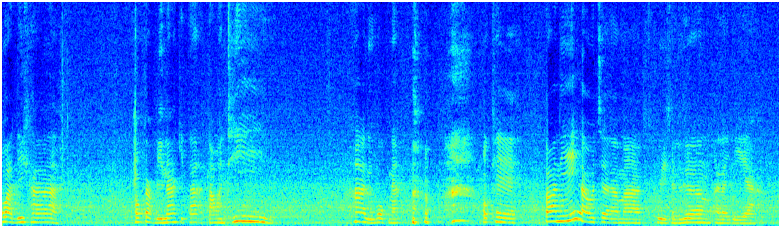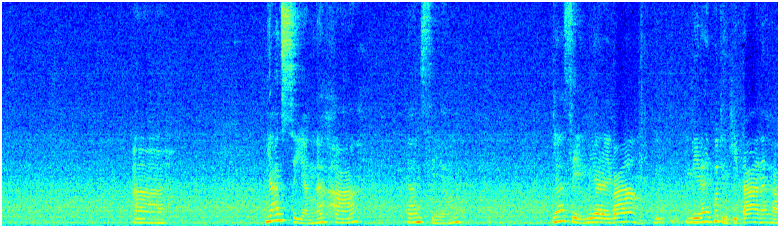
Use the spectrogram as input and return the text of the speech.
สวัสดีค่ะ พบกับลีน่ากีตาร์ตอนที่ห้าหรือหกนะ โอเค ตอนนี้เราจะมาคุยกันเรื่องอะไรดีอะย่านเสียงนะคะ ย่านเสียง ย่านเสียงมีอะไรบ้างลีน่าพูดถึงกีตาร์นะคะ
